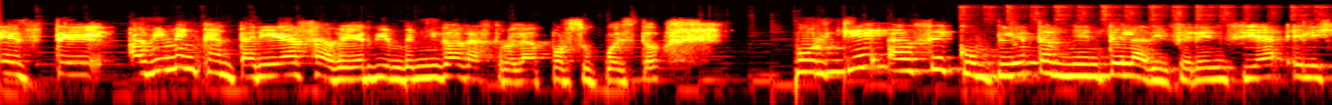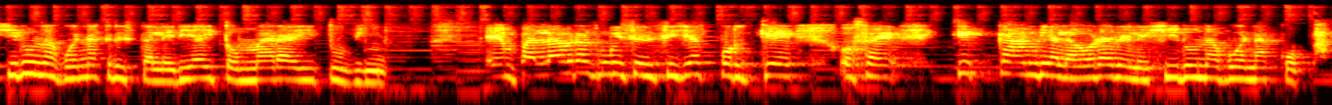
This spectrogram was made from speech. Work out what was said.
Este, a mí me encantaría saber, bienvenido a Gastrolab, por supuesto, ¿por qué hace completamente la diferencia elegir una buena cristalería y tomar ahí tu vino? En palabras muy sencillas, ¿por qué? O sea, ¿qué cambia a la hora de elegir una buena copa?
